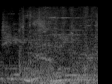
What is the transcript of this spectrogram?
Team slain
